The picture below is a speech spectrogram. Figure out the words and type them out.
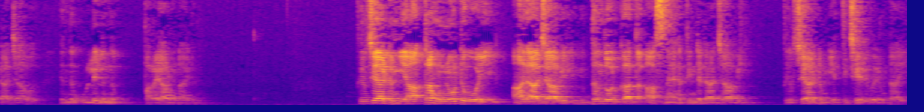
രാജാവ് എന്ന് ഉള്ളിൽ നിന്ന് പറയാറുണ്ടായിരുന്നു. തീർച്ചയായിട്ടും യാത്ര മുന്നോട്ട് പോയി ആ രാജാവിൽ യുദ്ധം തോൽക്കാത്ത ആ സ്നേഹത്തിന്റെ രാജാവിൽ തീർച്ചയായിട്ടും എത്തിച്ചേരുകയുണ്ടായി.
